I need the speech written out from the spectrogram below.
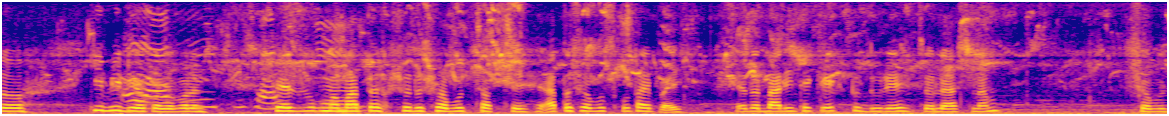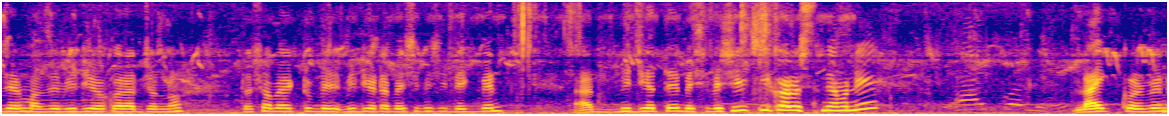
তো কি ভিডিও করব বলেন? ফেসবুক মামা তো শুধু সবুজ চাচ্ছে। এত সবুজ কোথায় পাই? এটা বাড়ি থেকে একটু দূরে চলে আসলাম সবুজের মাঝে ভিডিও করার জন্য। তো সবাই একটু ভিডিওটা বেশি বেশি দেখবেন। আর ভিডিওতে বেশি বেশি কি করো সিনেমানি লাইক করবেন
